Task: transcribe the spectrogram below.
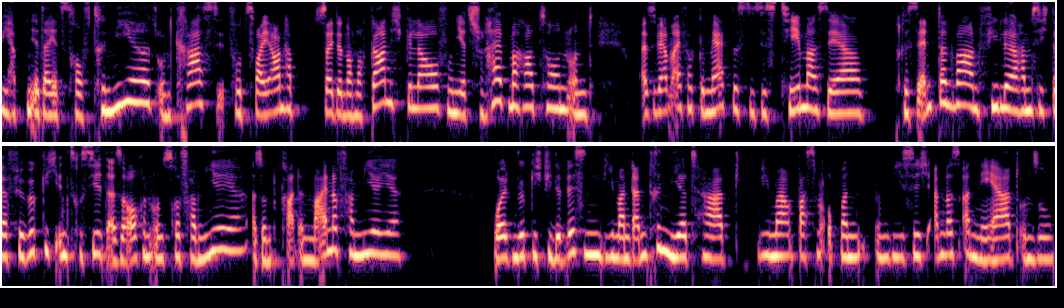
wie habt ihr da jetzt drauf trainiert? Und krass, vor zwei Jahren habt, seid ihr noch, noch gar nicht gelaufen und jetzt schon Halbmarathon. Und also wir haben einfach gemerkt, dass dieses Thema sehr präsent dann war und viele haben sich dafür wirklich interessiert, also auch in unserer Familie, also gerade in meiner Familie wollten wirklich viele wissen, wie man dann trainiert hat, wie man, was man, ob man irgendwie sich anders ernährt und so.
